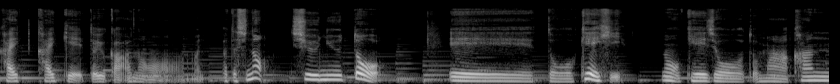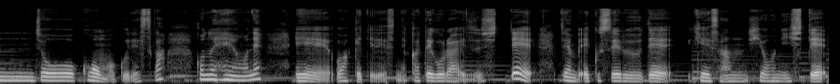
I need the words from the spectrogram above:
会会計というか、あの、私の収入と、えっ、ー、と、経費の形状と、まあ、勘定項目ですが、この辺をね、えー、分けてですね、カテゴライズして、全部エクセルで計算表にして、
